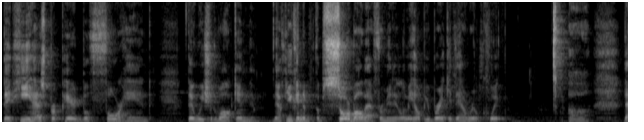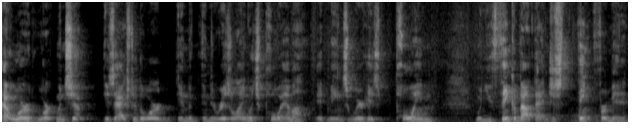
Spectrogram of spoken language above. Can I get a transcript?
that he has prepared beforehand that we should walk in them. Now, if you can absorb all that for a minute, let me help you break it down real quick. Uh, that word workmanship is actually the word in the in the original language poiema. It means we're his poem. When you think about that and just think for a minute,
